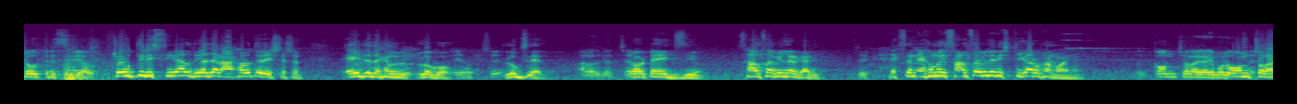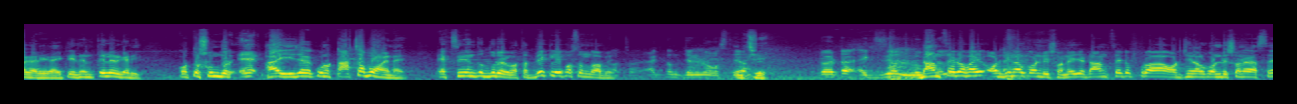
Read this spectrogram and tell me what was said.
চৌত্রিশ সিরিয়াল চৌত্রিশ সিরিয়াল দুই হাজার আঠারোতে রেজিস্ট্রেশন এই যে দেখেন লোগো হচ্ছে লুকজেল টয়োটা এক্সিও সালসাবিলের গাড়ি। দেখছেন এখন ওই সালসাবিলের স্টিকার ওঠানো হয় না। কম চলা গাড়ি মনে কম চলা গাড়ি রাইট এই দেখেন তেলের গাড়ি কত সুন্দর। ভাই এই জায়গায় কোনো টাচ আপও হয় না অ্যাক্সিডেন্ট তো দূরের কথা দেখলেই পছন্দ হবে। আচ্ছা একদম জেনুইন অবস্থায় আছে। জি। টয়োটা এক্সিও লুক ডান সাইডও ভাই অরিজিনাল কন্ডিশন এই যে ডান সাইডও পুরো অরিজিনাল কন্ডিশনের আছে।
